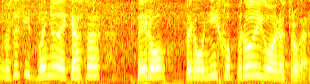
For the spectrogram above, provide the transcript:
no sé si dueño de casa, pero, pero un hijo pródigo de nuestro hogar.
